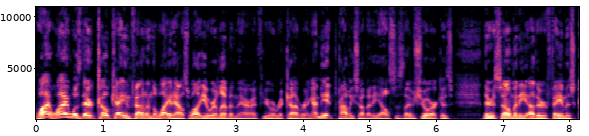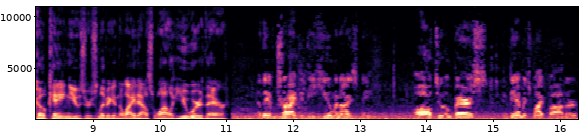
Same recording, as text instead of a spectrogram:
Why why was there cocaine found in the White House while you were living there if you were recovering? I mean, it's probably somebody else's, I'm sure, because there's so many other famous cocaine users living in the White House while you were there. And they have tried to dehumanize me, all to embarrass and damage my father,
